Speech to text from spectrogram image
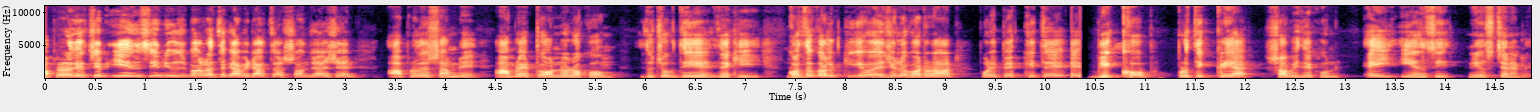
আপনারা দেখছেন ইএনসি নিউজ বাংলা থেকে আমি ডাক্তার সঞ্জয় সেন আপনাদের সামনে। আমরা একটু অন্যরকম দু চোখ দিয়ে দেখি। গতকাল কি হয়েছিল ঘটনার পরিপ্রেক্ষিতে? বিক্ষোভ, প্রতিক্রিয়া সবই দেখুন এই ইএনসি নিউজ চ্যানেলে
